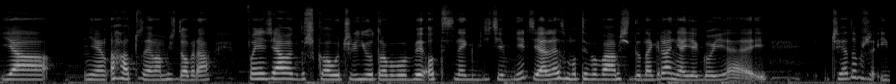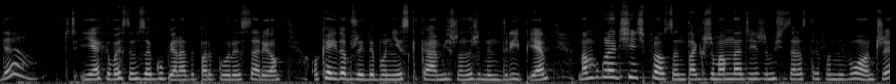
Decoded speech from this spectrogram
Ja, nie wiem, aha, tutaj mam iść, dobra. W poniedziałek do szkoły, czyli jutro, bo wy odcinek widzicie w niedzielę, zmotywowałam się do nagrania jego, jej. Czy ja dobrze idę? Ja chyba jestem za głupia na te parkury, serio. Okej, dobrze idę, bo nie skakałam jeszcze na żadnym dripie. Mam w ogóle 10%, także mam nadzieję, że mi się zaraz telefon nie wyłączy.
